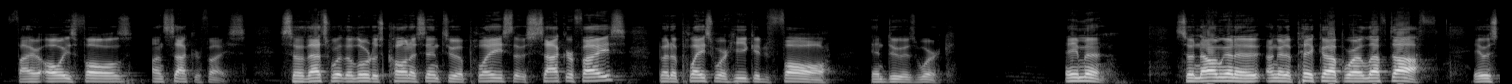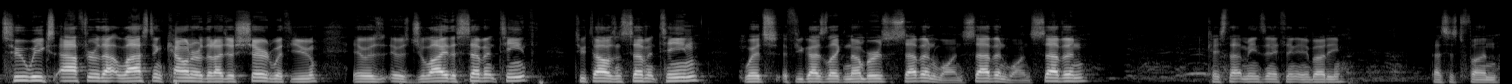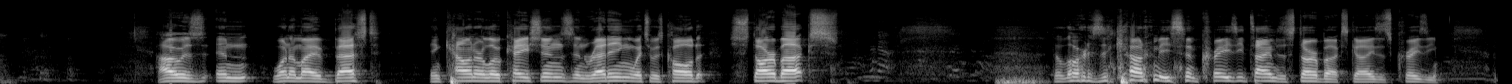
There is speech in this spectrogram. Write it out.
Fire always falls on sacrifice. So that's what the Lord was calling us into a place that was sacrifice, but a place where He could fall and do His work. Amen. So now I'm going to I'm going to pick up where I left off. It was two weeks after that last encounter that I just shared with you. It was, it was July the 17th, 2017, which, if you guys like numbers, 71717. In case that means anything to anybody, that's just fun. I was in one of my best encounter locations in Redding, which was called Starbucks. The Lord has encountered me some crazy times at Starbucks, guys. It's crazy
